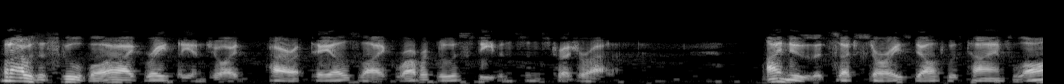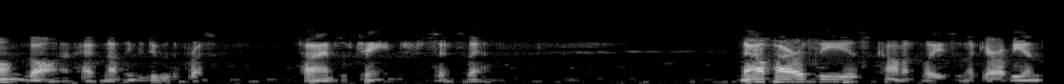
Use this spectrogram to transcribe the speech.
When I was a schoolboy, I greatly enjoyed pirate tales like Robert Louis Stevenson's Treasure Island. I knew that such stories dealt with times long gone and had nothing to do with the present. Times have changed since then. Now piracy is commonplace in the Caribbean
